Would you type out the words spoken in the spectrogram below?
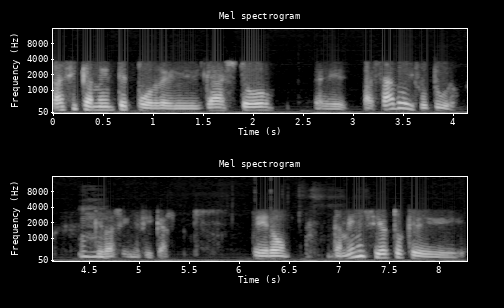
básicamente por el gasto pasado y futuro que va a significar. Pero también es cierto que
